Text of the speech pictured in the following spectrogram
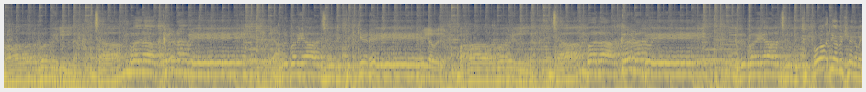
പാപമില്ല ചാമ്പലാക്കണമേ കൃപയാൽ ജ്വലിപ്പിക്കണേ. എല്ലാവരും. പാപമില്ല ചാമ്പലാക്കണമേ കൃപയാൽ ജ്വലിപ്പിക്കണേ. ഓ അഭിഷേകമേ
